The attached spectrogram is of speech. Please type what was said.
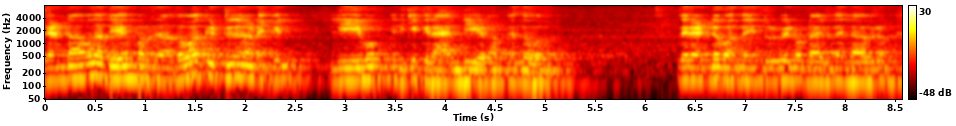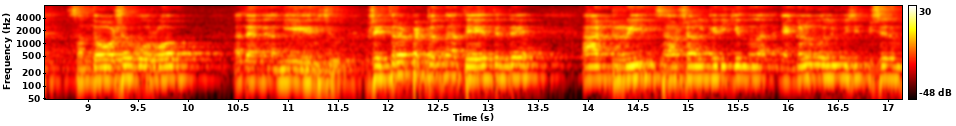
രണ്ടാമത് അദ്ദേഹം പറഞ്ഞു അഥവാ കിട്ടുകയാണെങ്കിൽ ലീവും എനിക്ക് ഗ്രാൻഡ് ചെയ്യണം എന്ന് പറഞ്ഞു. ഇത് രണ്ടും വന്ന് ഇന്റർവ്യൂവിലുണ്ടായിരുന്ന എല്ലാവരും സന്തോഷപൂർവം അതങ്ങ് അംഗീകരിച്ചു. പക്ഷെ ഇത്ര പെട്ടെന്ന് അദ്ദേഹത്തിന്റെ ആ ഡ്രീം സാക്ഷാത്കരിക്കുന്ന ഞങ്ങൾ പോലും വിശ വിശദം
